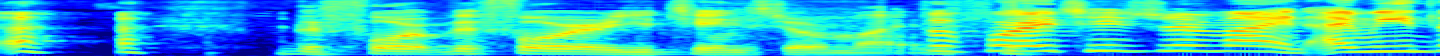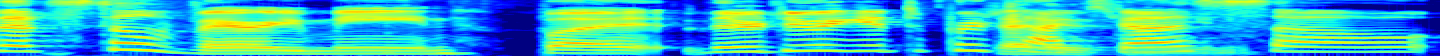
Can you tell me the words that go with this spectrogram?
before before you changed your mind. Before I changed my mind. I mean, that's still very mean, but they're doing it to protect us, mean. so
